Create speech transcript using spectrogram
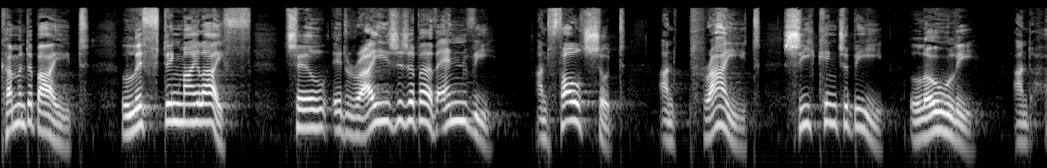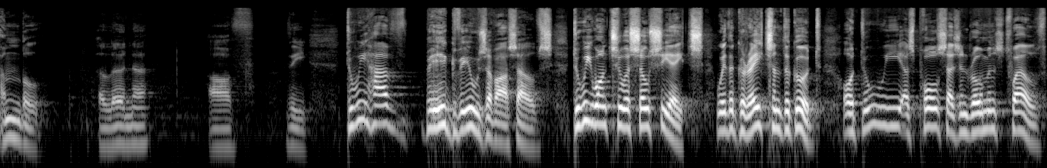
Come and abide, lifting my life till it rises above envy and falsehood and pride, seeking to be lowly and humble, a learner of thee. Do we have big views of ourselves? Do we want to associate with the great and the good? Or do we, as Paul says in Romans 12,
